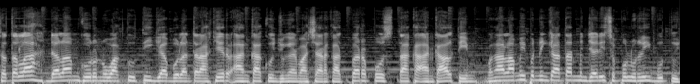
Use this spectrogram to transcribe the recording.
Setelah dalam kurun waktu tiga bulan terakhir, angka kunjungan masyarakat perpustakaan Kaltim mengalami peningkatan menjadi 10.762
